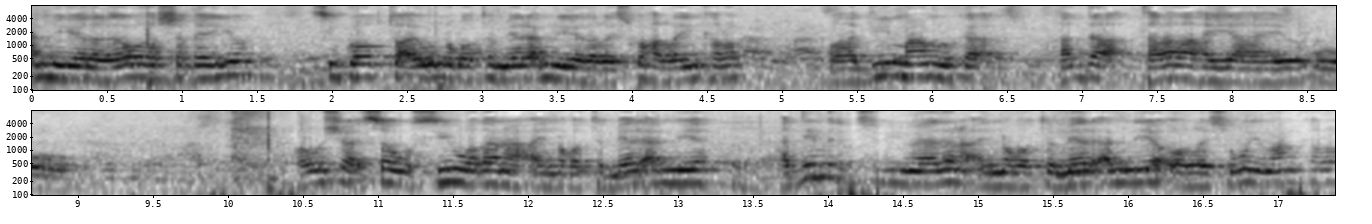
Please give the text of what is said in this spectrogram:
amnigeeda laga wada shaqeeyo si goobtu ay u noqoto meel amnigeeda laysku hadlayn karo oo haddii maamulka hadda talada hayaahe uu hawsha isagu sii wadana ay noqoto meel amniya haddii mid cusub yimaadana ay noqoto meel amniya oo laysugu imaan karo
